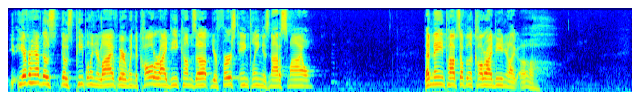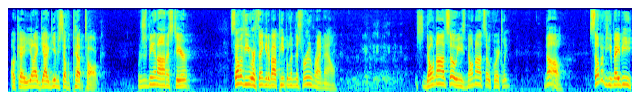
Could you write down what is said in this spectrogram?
you, you ever have those, those people in your life where when the caller ID comes up, your first inkling is not a smile? That name pops up in the caller ID and you're like, oh. Okay, you like got to give yourself a pep talk. We're just being honest here. Some of you are thinking about people in this room right now. Don't nod so easy. Don't nod so quickly. No. Some of you may be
